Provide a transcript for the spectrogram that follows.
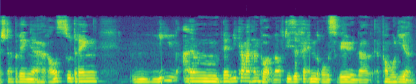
Stadtring herauszudrängen. Wie, ähm, wie kann man Antworten auf diese Veränderungswillen da formulieren?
